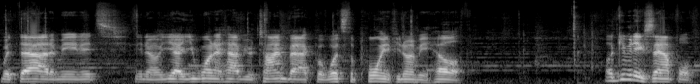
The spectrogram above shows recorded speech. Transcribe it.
with that. I mean, it's you know, yeah, you want to have your time back, but what's the point if you don't have any health? I'll give you an example.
